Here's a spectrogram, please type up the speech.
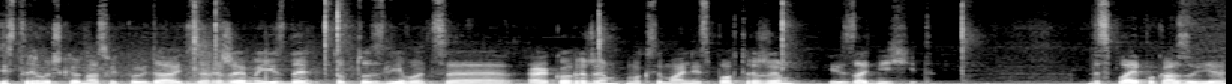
ці стрілочки у нас відповідають за режими їзди, тобто зліва це еко-режим, максимальний спорт режим і задній хід. Дисплей показує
